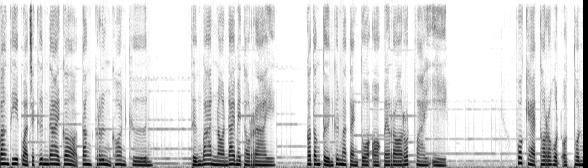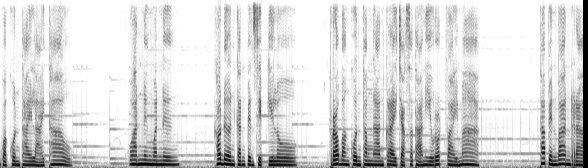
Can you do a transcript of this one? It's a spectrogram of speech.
บางทีกว่าจะขึ้นได้ก็ตั้งครึ่งค่อนคืน ถึงบ้านนอนได้ไม่เท่าไร ก็ต้องตื่นขึ้นมาแต่งตัวออกไปรอรถไฟอีก พวกแขกทรหดอดทนกว่าคนไทยหลายเท่า วันหนึ่งวันหนึ่งเขาเดินกันเป็นสิบกิโล เพราะบางคนทำงานไกลจากสถานีรถไฟมาก ถ้าเป็นบ้านเรา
